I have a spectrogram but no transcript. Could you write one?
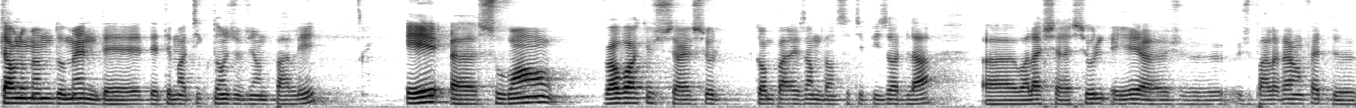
dans le même domaine des, des thématiques dont je viens de parler. Et euh, souvent, je vais voir que je serai seul, comme par exemple dans cet épisode-là. Euh, voilà, je serai seul et euh, je, je parlerai en fait de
